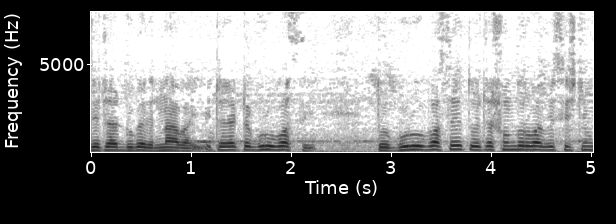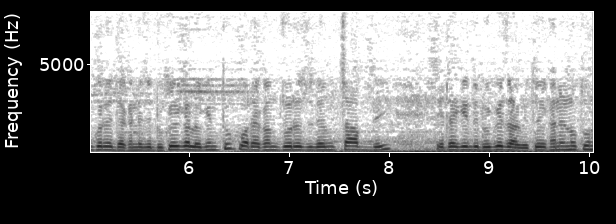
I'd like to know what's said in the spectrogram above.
যেটা ঢুকে দেন। না ভাই, এটার একটা গ্রুপ আছে। তো গ্রুপ আছে, তো এটা সুন্দরভাবে সিস্টেম করে দেখেন যে ঢুকে গেল কিন্তু, পরে এখন জোরে যদি আমি চাপ দিই এটা কিন্তু ঢুকে যাবে। তো এখানে নতুন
